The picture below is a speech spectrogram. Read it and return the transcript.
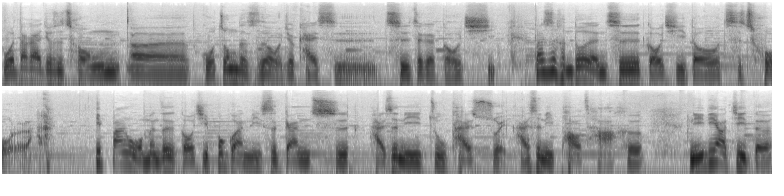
我大概就是从呃国中的时候我就开始吃这个枸杞，但是很多人吃枸杞都吃错了啦。一般我们这个枸杞，不管你是干吃，还是你煮开水，还是你泡茶喝，你一定要记得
